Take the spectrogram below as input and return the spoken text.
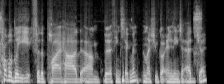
probably it for the pie hard um, birthing segment, unless you've got anything to add, Jay.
